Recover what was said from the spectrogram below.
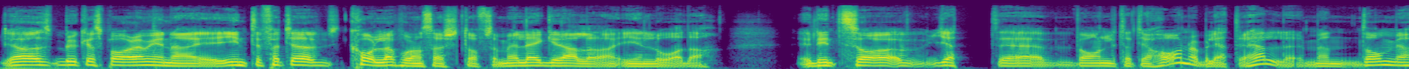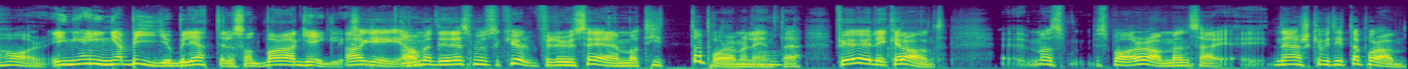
Jag brukar spara mina, inte för att jag kollar på dem särskilt ofta, men jag lägger alla i en låda. Det är inte så jättevanligt att jag har några biljetter heller, men de jag har. Inga, inga biobiljetter eller sånt, bara gig. Liksom. Ja, gig. Ja, men det är det som är så kul, för det du säger är att titta på dem eller inte. För jag gör ju likadant. Man sp- sparar dem, men så här, när ska vi titta på dem?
